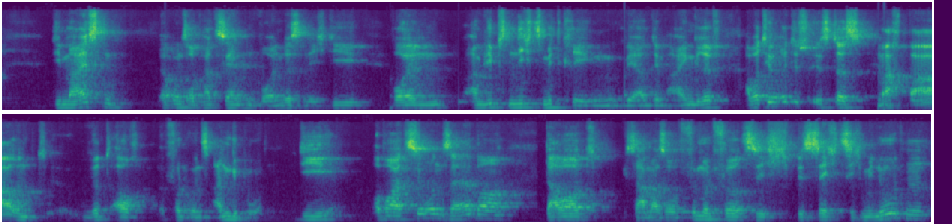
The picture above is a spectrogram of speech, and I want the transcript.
Die meisten unserer Patienten wollen das nicht. Die wollen am liebsten nichts mitkriegen während dem Eingriff. Aber theoretisch ist das machbar und wird auch von uns angeboten. Die Operation selber dauert ich sage mal so 45 bis 60 Minuten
